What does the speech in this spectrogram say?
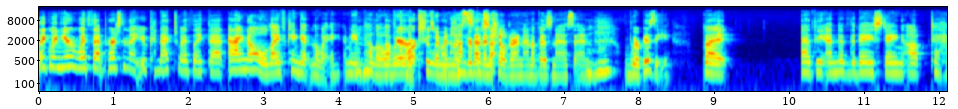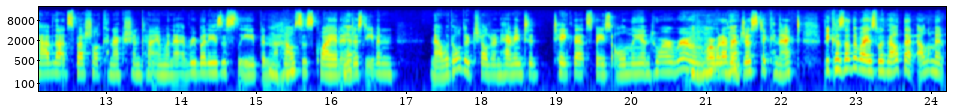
like, when you're with that person that you connect with like that, and I know life can get in the way. I mean, hello, Mm-hmm. Of we're course, two women with 100%. seven children and a business, and we're busy. But at the end of the day, staying up to have that special connection time when everybody is asleep and the house is quiet, and just even now with older children, having to take that space only into our room or mm-hmm. whatever just to connect. Because otherwise, without that element,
